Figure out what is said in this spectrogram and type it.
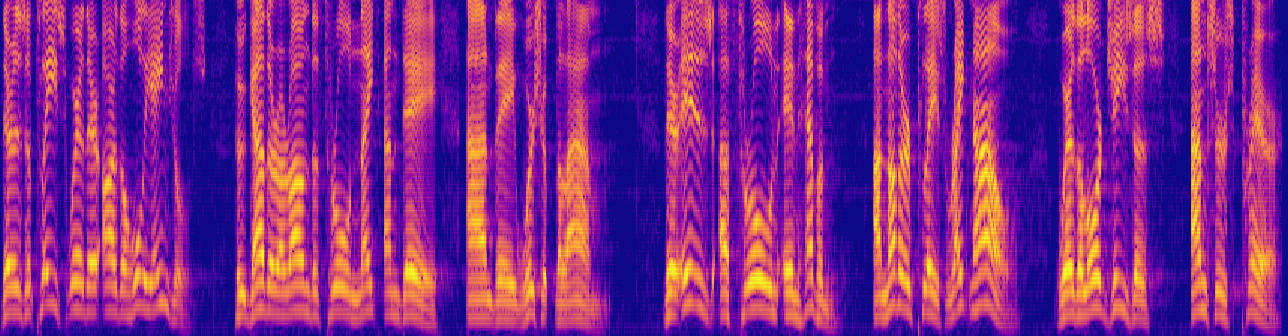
There is a place where there are the holy angels who gather around the throne night and day and they worship the Lamb. There is a throne in heaven, another place right now where the Lord Jesus answers prayer.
